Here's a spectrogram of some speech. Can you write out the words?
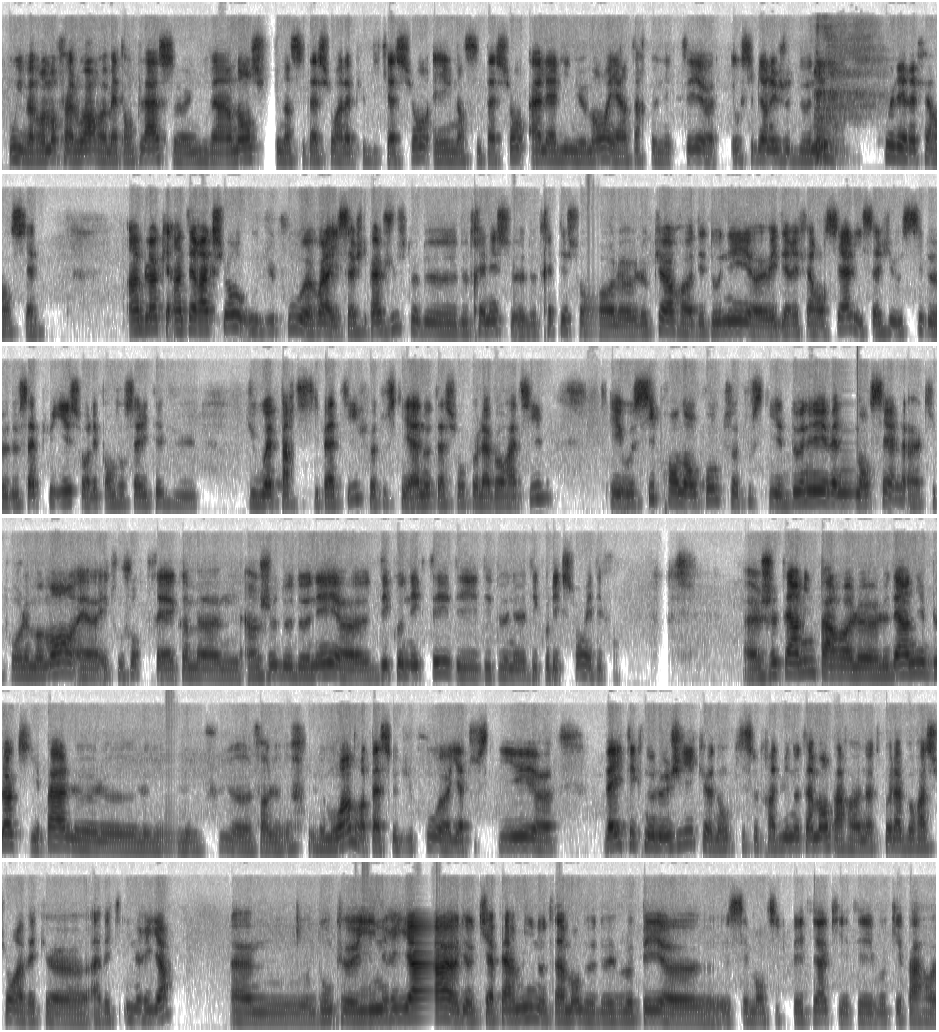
où il va vraiment falloir euh, mettre en place euh, une gouvernance, une incitation à la publication et une incitation à l'alignement et à interconnecter aussi bien les jeux de données que les référentiels. Un bloc interaction où du coup, voilà, il ne s'agit pas juste de, traîner, de traiter sur le, cœur des données et des référentiels, il s'agit aussi de, s'appuyer sur les potentialités du, du web participatif, tout ce qui est annotation collaborative, et aussi prendre en compte tout ce qui est données événementielles, euh, qui pour le moment euh, est toujours très comme euh, un jeu de données déconnecté des, des, données, des collections et des fonds. je termine par le, dernier bloc qui n'est pas le, le, le plus, enfin le, moindre, parce que du coup, il y a tout ce qui est veille technologique, donc qui se traduit notamment par notre collaboration avec, avec INRIA, donc euh, INRIA euh, qui a permis notamment de, développer Semanticpedia qui était évoqué par,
